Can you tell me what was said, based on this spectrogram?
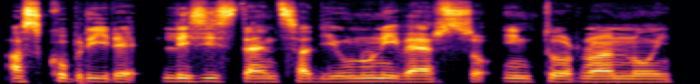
a scoprire l'esistenza di un universo intorno a noi.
